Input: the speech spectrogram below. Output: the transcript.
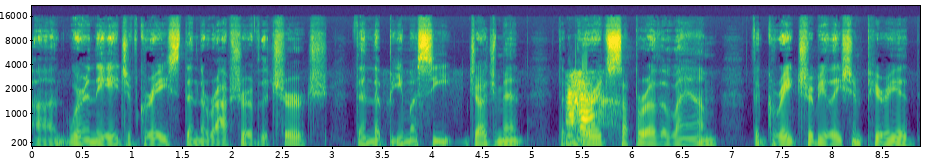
uh, we're in the age of grace, then the rapture of the church, then the Bema seat judgment, the uh-huh. marriage supper of the Lamb, the great tribulation period,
